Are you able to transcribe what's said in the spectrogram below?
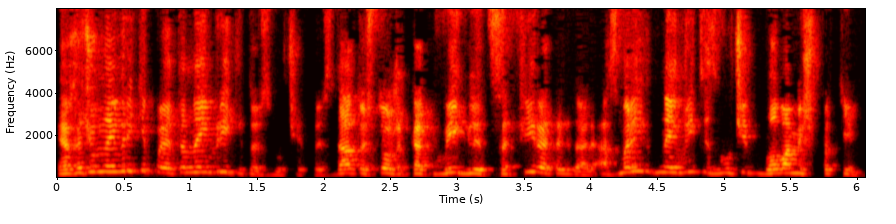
Я хочу на иврите, это на иврите то есть звучит, то есть, да, то есть тоже как выглядит сафир и так далее. А смотрите, на иврите звучит глава Мишпатим.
